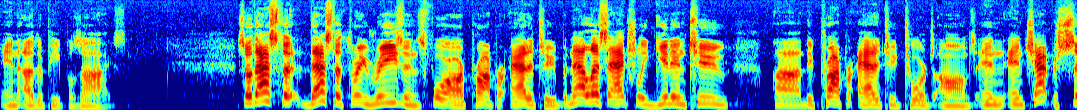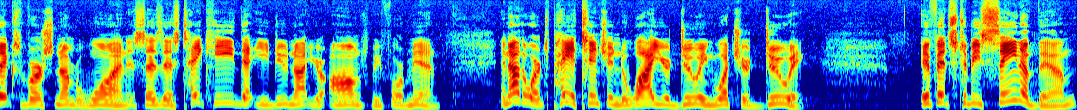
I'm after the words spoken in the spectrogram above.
in other people's eyes? So that's the, that's the three reasons for our proper attitude. But now let's actually get into uh, the proper attitude towards alms. In, in chapter 6, verse number 1, it says this Take heed that ye do not your alms before men in other words, pay attention to why you're doing what you're doing. If it's to be seen of them,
